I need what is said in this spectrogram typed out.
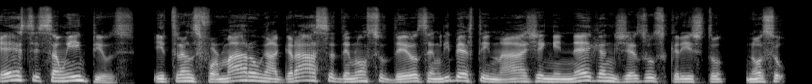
Estes são ímpios e transformaram a graça de nosso Deus em libertinagem e negam Jesus Cristo, nosso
